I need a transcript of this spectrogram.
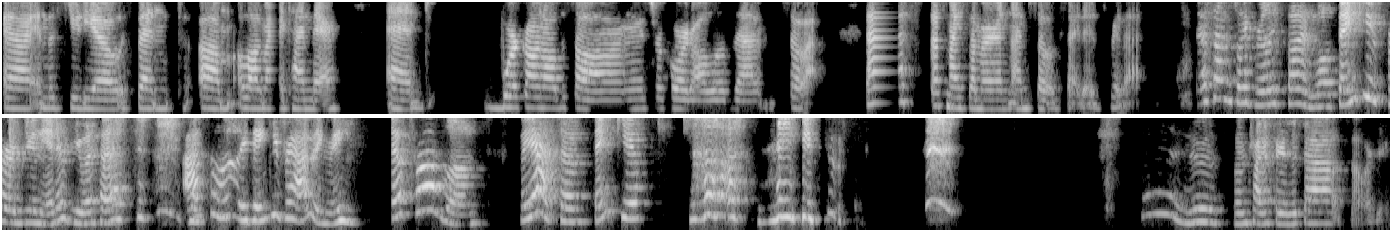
uh, in the studio, spend um, a lot of my time there, and work on all the songs, record all of them. So that's that's my summer, and I'm so excited for that. That sounds like really fun. Well, thank you for doing the interview with us. Absolutely. Thank you for having me. No problem. But yeah, so thank you. I'm trying to figure this out. It's not working.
